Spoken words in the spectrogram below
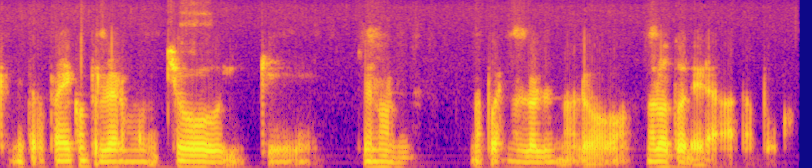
que me trataba de controlar mucho y que yo no, no, pues, no, lo, no, lo, no lo toleraba tampoco.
